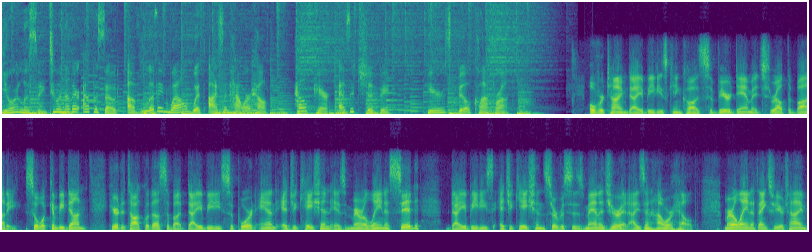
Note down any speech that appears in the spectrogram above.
You're listening to another episode of Living Well with Eisenhower Health. Healthcare as it should be. Here's Bill Klaproth. Over time, diabetes can cause severe damage throughout the body. So, what can be done? Here to talk with us about diabetes support and education is Marielena Cid, Diabetes Education Services Manager at Eisenhower Health. Marielena, thanks for your time.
